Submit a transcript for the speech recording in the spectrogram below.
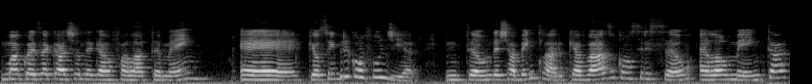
Uma coisa que eu acho legal falar também é que eu sempre confundia então, deixar bem claro que a vasoconstrição, ela aumenta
